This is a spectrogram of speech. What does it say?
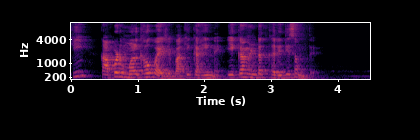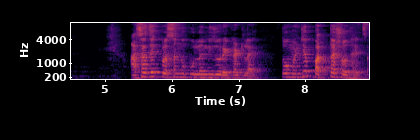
की कापड मळखाऊ पाहिजे बाकी काही नाही. एका मिनिटात खरेदी संपते. असाच एक प्रसंग पुलंनी जो रेखाटलाय तो म्हणजे पत्ता शोधायचा.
